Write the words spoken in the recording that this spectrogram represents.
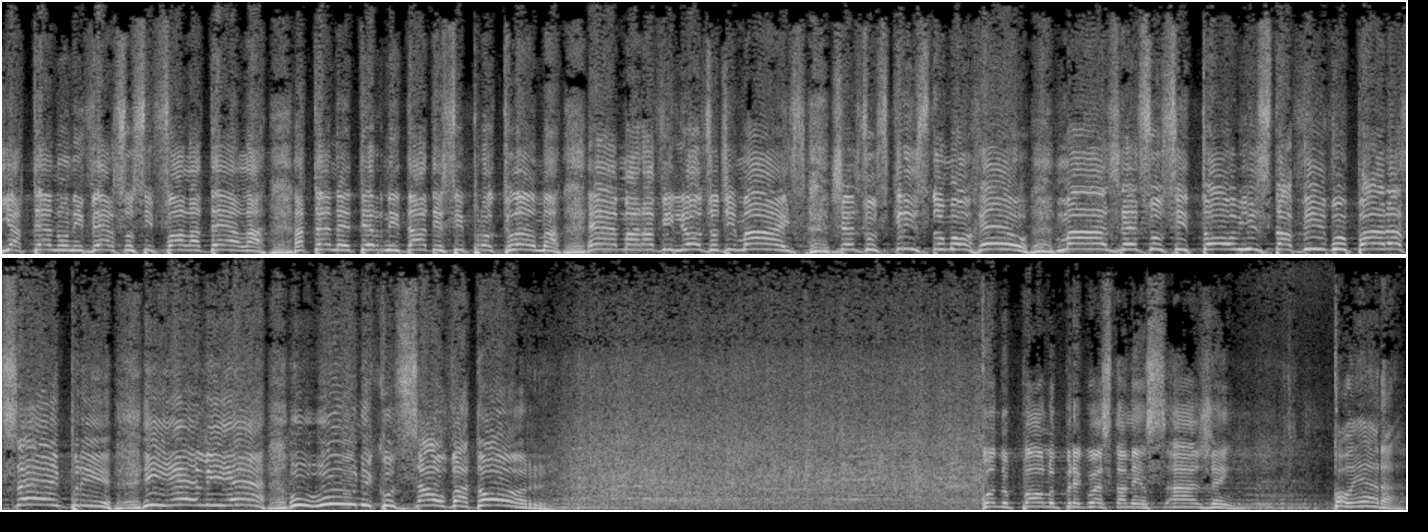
e até no universo se fala dela, até na eternidade se proclama. É maravilhoso demais. Jesus Cristo morreu, mas ressuscitou e está vivo para sempre. E Ele é o único Salvador. Quando Paulo pregou esta mensagem, qual era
